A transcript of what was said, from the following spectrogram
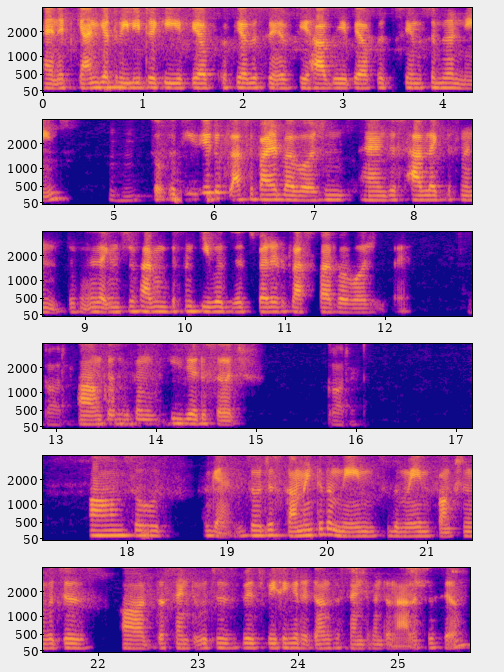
and it can get really tricky if you have if you have the same if you have the API with same similar names. Mhm. So it's easier to classify it by versions and just have like different, different like instead of having different keywords, it's better to classify by versions, right? Got it. Um, because it becomes easier to search. Got it. Um, so again, so just coming to the main, so the main function, which is uh, the cent, which is which basically returns the sentiment analysis here.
